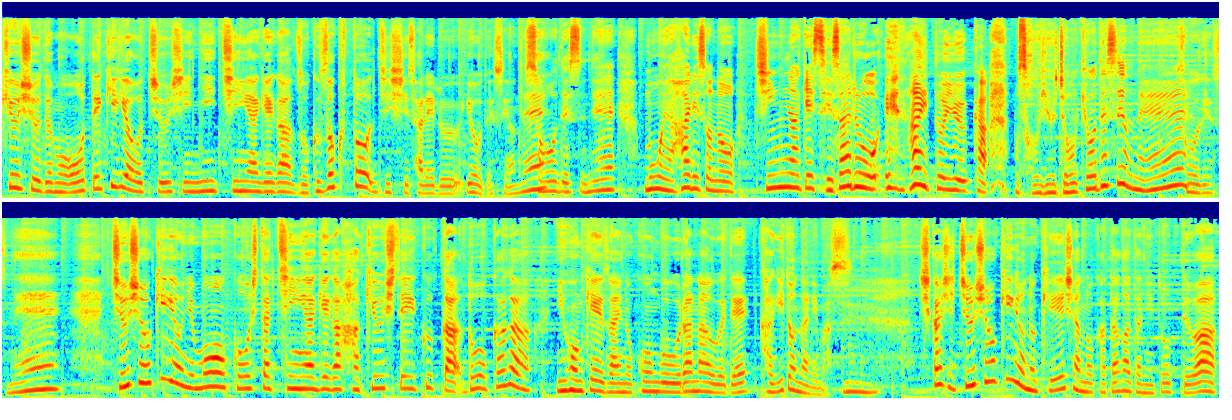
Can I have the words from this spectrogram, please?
九州でも大手企業を中心に賃上げが続々と実施されるようですよね。そうですね。もうやはりその賃上げせざるを得ないというかもうそういう状況ですよね。そうですね。中小企業にもこうした賃上げが波及していくかどうかが日本経済の今後を占う上で鍵となります、うん。しかし中小企業の経営者の方々にとっては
